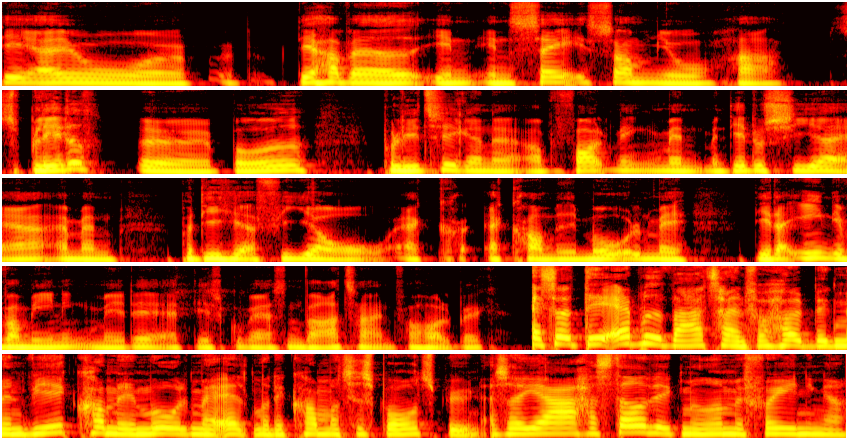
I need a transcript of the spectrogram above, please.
det er jo... Øh, det har været en, en sag, som jo har splittet øh, både politikerne og befolkningen, men, men det du siger er, at man på de her fire år er, er kommet i mål med det, der egentlig var meningen med det, at det skulle være sådan varetegn for Holbæk? Altså, det er blevet varetegn for Holbæk, men vi er ikke kommet i mål med alt, når det kommer til sportsbyen. Altså, jeg har stadigvæk møder med foreninger,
